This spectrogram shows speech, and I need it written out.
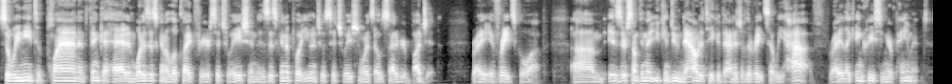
So we need to plan and think ahead. And what is this going to look like for your situation? Is this going to put you into a situation where it's outside of your budget, right? If rates go up. Um, is there something that you can do now to take advantage of the rates that we have, right? Like increasing your payment.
